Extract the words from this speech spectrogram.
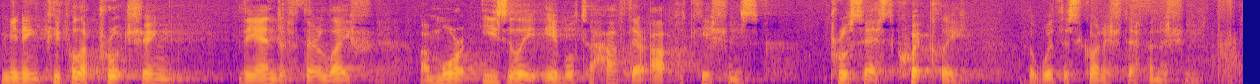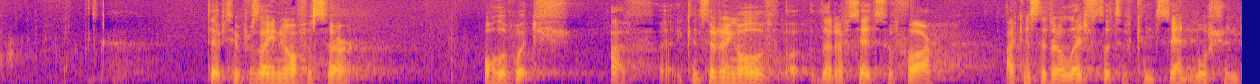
meaning people approaching the end of their life are more easily able to have their applications processed quickly with the Scottish definition. Deputy Presiding Officer, all of which I've, considering all of, uh, that I've said so far, I consider a legislative consent motion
